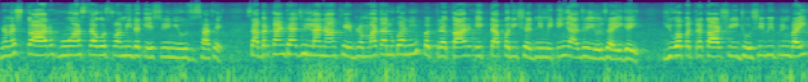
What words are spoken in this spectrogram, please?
નમસ્કાર, હું આસ્થા ગોસ્વામી ધ કેસરી ન્યૂઝ સાથે. સાબરકાંઠા જિલ્લાના ખેડબ્રહ્મા તાલુકાની પત્રકાર એકતા પરિષદની મિટિંગ આજે યોજાઈ ગઈ. યુવા પત્રકાર શ્રી જોશી બિપિનભાઈ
